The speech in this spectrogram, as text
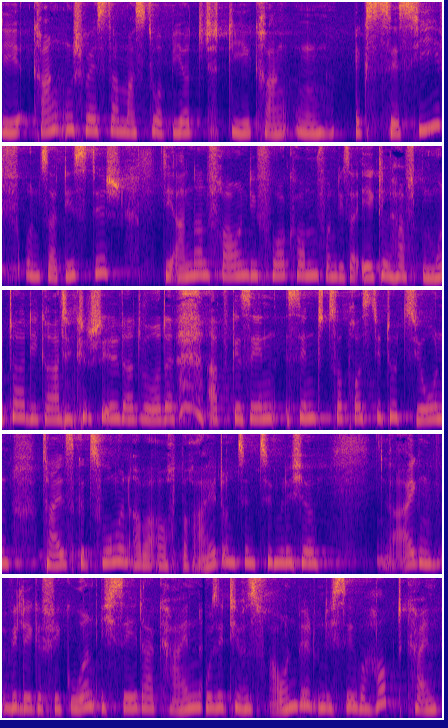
Die Krankenschwester masturbiert die Kranken exzessiv und sadistisch. Die anderen Frauen, die vorkommen, von dieser ekelhaften Mutter, die gerade geschildert wurde, abgesehen, sind zur Prostitution teils gezwungen, aber auch bereit und sind ziemliche eigenwillige Figuren. Ich sehe da kein positives Frauenbild und ich sehe überhaupt kein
